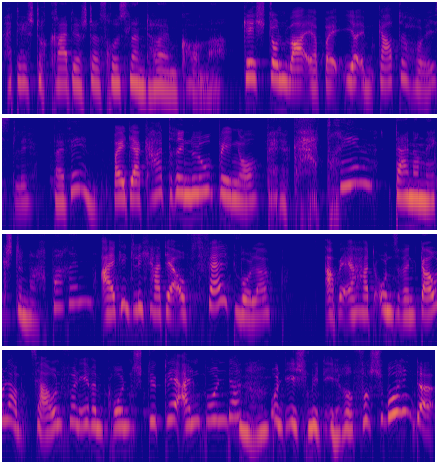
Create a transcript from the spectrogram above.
Hat er ist doch gerade erst aus Russland heimgekommen. Gestern war er bei ihr im Gartenhäusle. Bei wem? Bei der Katrin Lubinger. Bei der Katrin? Deiner nächsten Nachbarin? Eigentlich hat er aufs Feld wollen. Aber er hat unseren Gaul am Zaun von ihrem Grundstückle anbunden mhm. und ist mit ihrer verschwunden.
